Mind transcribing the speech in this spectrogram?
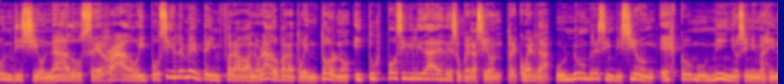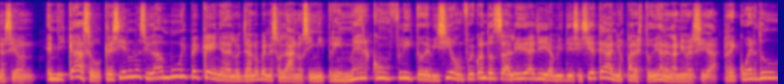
condicionado, cerrado y posiblemente infravalorado para tu entorno y tus posibilidades de superación. Recuerda, un hombre sin visión es como un niño sin imaginación. En mi caso, crecí en una ciudad muy pequeña de los llanos venezolanos y mi primer conflicto de visión fue cuando salí de allí a mis 17 años para estudiar en la universidad. Recuerdo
